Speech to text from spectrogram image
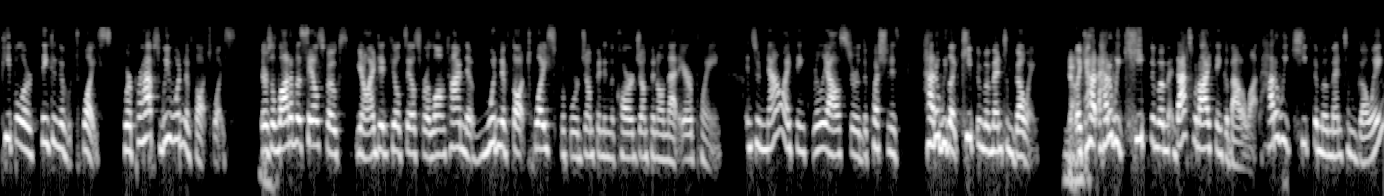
people are thinking of it twice where perhaps we wouldn't have thought twice. There's a lot of us sales folks, you know, I did field sales for a long time that wouldn't have thought twice before jumping in the car, jumping on that airplane. And so now I think really, Alistair, the question is how do we like keep the momentum going? Yeah. Like how, how do we keep the momentum? That's what I think about a lot. How do we keep the momentum going?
